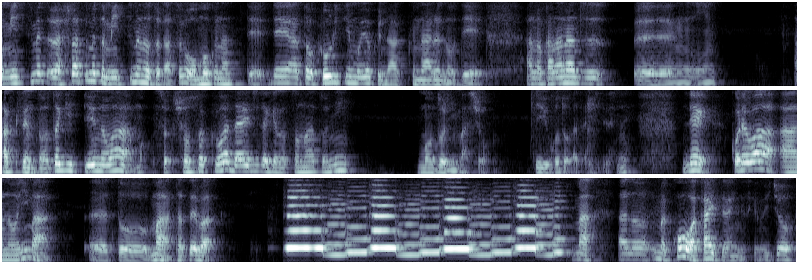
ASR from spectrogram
の三つ目と、二つ目と三つ目のとかすごい重くなって、で、あとクオリティも良くなくなるので、あの、必ず、えー、アクセントの時っていうのは、初速は大事だけど、その後に戻りましょう。っていうことが大事ですね。で、これは、あの、今、えっ、ー、と、まあ、例えば、まあ、あの、今、こうは書いてないんですけど、一応、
